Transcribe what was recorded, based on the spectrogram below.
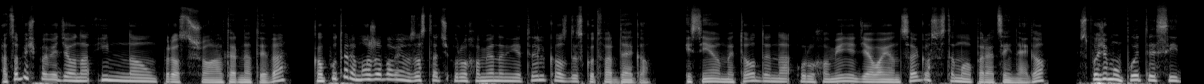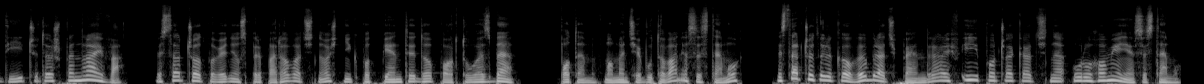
A co byś powiedział na inną, prostszą alternatywę? Komputer może bowiem zostać uruchomiony nie tylko z dysku twardego. Istnieją metody na uruchomienie działającego systemu operacyjnego z poziomu płyty CD czy też pendrive'a. Wystarczy odpowiednio spreparować nośnik podpięty do portu USB. Potem, w momencie butowania systemu, wystarczy tylko wybrać pendrive i poczekać na uruchomienie systemu.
